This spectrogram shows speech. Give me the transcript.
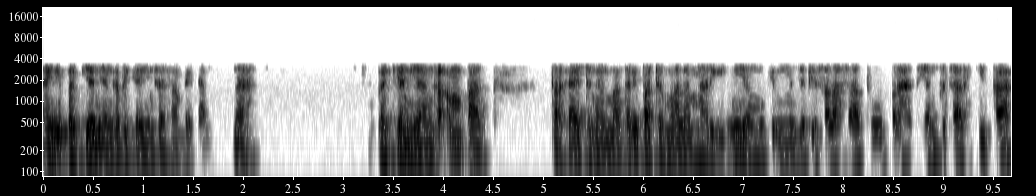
Nah ini bagian yang ketiga yang saya sampaikan. Nah bagian yang keempat terkait dengan materi pada malam hari ini yang mungkin menjadi salah satu perhatian besar kita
